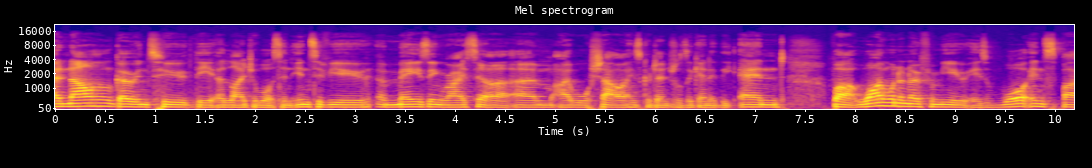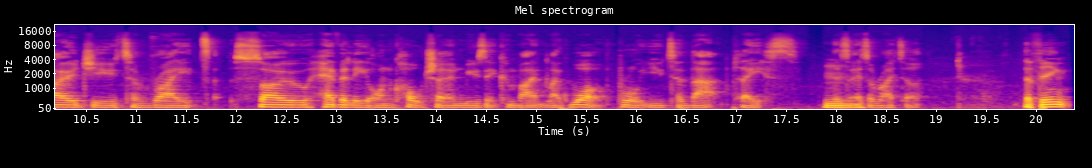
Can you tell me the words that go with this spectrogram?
and now I'll go into the Elijah Watson interview. Amazing writer. Um, I will shout out his credentials again at the end. But what I want to know from you is what inspired you to write so heavily on culture and music combined? Like, what brought you to that place as, as a writer? I think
